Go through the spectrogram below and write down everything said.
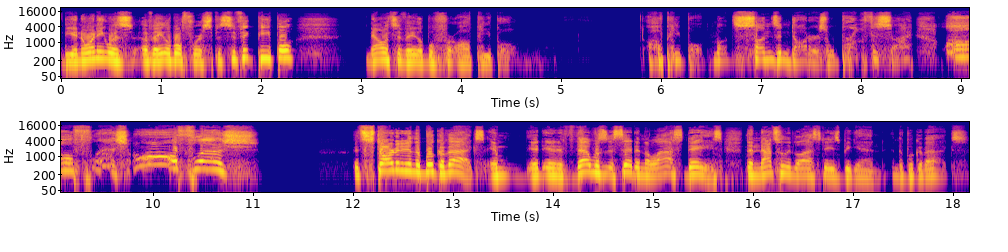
The anointing was available for specific people. Now it's available for all people. All people, sons and daughters will prophesy. All flesh, all flesh. It started in the book of Acts. And, it, and if that was said in the last days, then that's when the last days began in the book of Acts.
